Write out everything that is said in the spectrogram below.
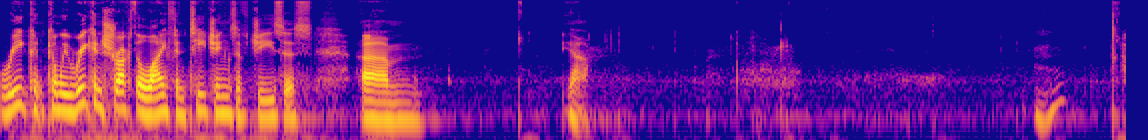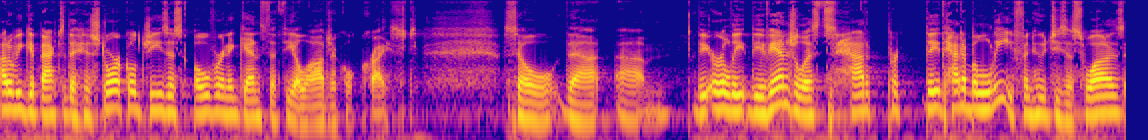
recon- can we reconstruct the life and teachings of Jesus um, yeah. Mm-hmm. How do we get back to the historical Jesus over and against the theological Christ? So that um, the early the evangelists had they had a belief in who Jesus was,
